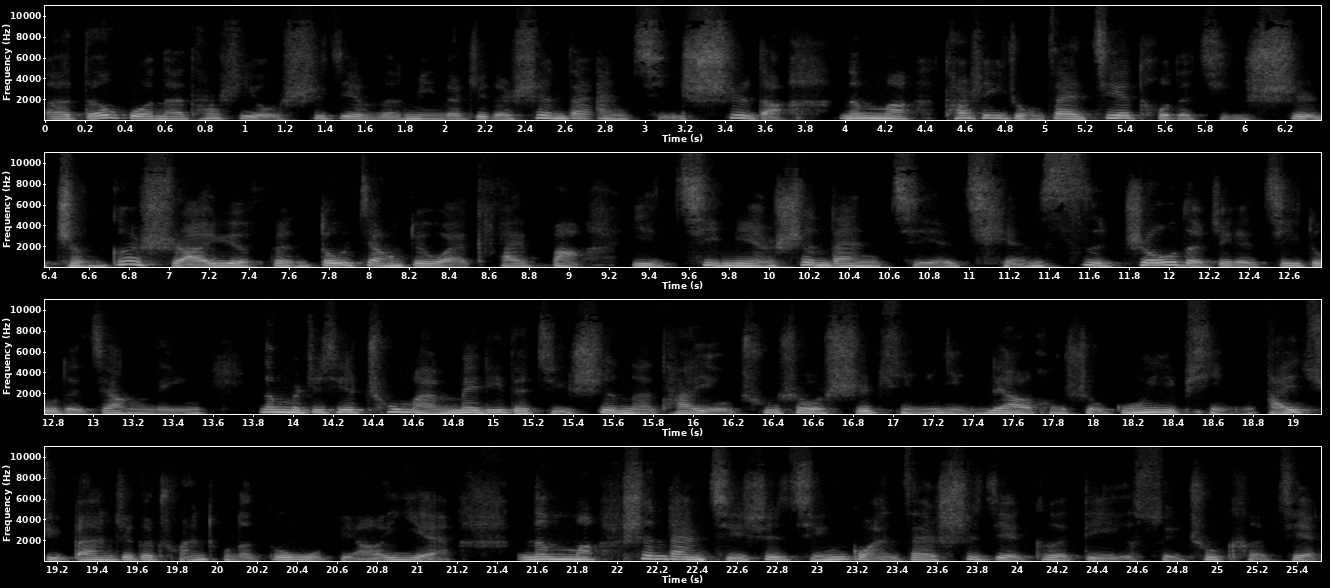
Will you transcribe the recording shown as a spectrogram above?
呃，德国呢它是有世界闻名的这个圣诞集市的。那么它是一种在街头的集市，整个十二月份都将对外开放，以纪念圣诞节前四周的这个基督的降临。那么这些充满魅力的集是呢，它有出售食品、饮料和手工艺品，还举办这个传统的歌舞表演。那么，圣诞集市尽管在世界各地随处可见，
